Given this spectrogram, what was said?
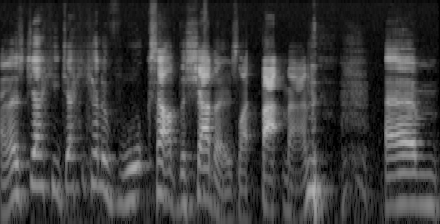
And as Jackie, Jackie kind of walks out of the shadows like Batman. um,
